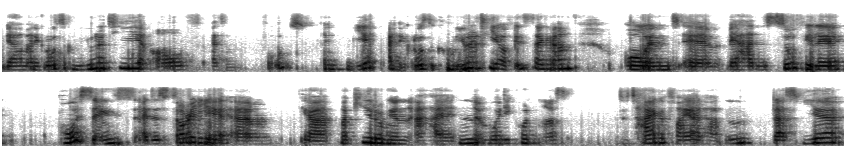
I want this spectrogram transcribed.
wir haben eine große Community auf, also für uns finden wir eine große Community auf Instagram und äh, wir hatten so viele Postings, also Story, ähm, ja, Markierungen erhalten, wo die Kunden das total gefeiert hatten, dass wir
